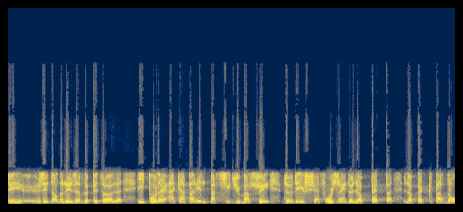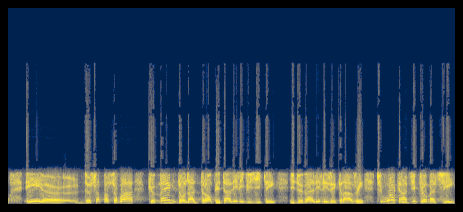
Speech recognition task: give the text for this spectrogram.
ces euh, énormes réserves de pétrole, ils pourraient accaparer une partie du marché, devenir chef au sein de l'OPEP, l'OPEC, pardon, et euh, de s'apercevoir que même Donald Trump est allé les visiter, il devait aller les écraser. Tu vois qu'en diplomatie,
